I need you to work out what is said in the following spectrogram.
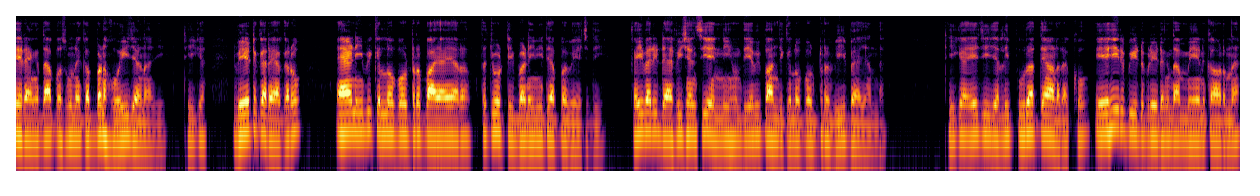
ਤੇ ਰਿੰਗਦਾ ਪਸ਼ੂ ਨੇ ਗੱਭਣ ਹੋ ਹੀ ਜਾਣਾ ਜੀ, ਠੀਕ ਹੈ। ਵੇਟ ਕਰਿਆ ਕਰੋ। ਐ ਨਹੀਂ ਵੀ ਕਿਲੋ ਪਾਊਡਰ ਪਾਇਆ ਯਾਰ, ਤਾਂ ਝੋਟੀ ਬਣੀ ਨਹੀਂ ਤੇ ਆਪਾਂ ਵੇਚਦੀ। ਕਈ ਵਾਰੀ ਡੈਫੀਸ਼ੀਐਂਸੀ ਇੰਨੀ ਹੁੰਦੀ ਹੈ ਵੀ 5 ਕਿਲੋ ਪਾਊਡਰ 20 ਪੈ ਜਾਂਦਾ। ਠੀਕ ਹੈ, ਇਹ ਚੀਜ਼ ਲਈ ਪੂਰਾ ਧਿਆਨ ਰੱਖੋ। ਇਹੀ ਰਿਪੀਟ ਬਰੀਡਿੰਗ ਦਾ ਮੇਨ ਕਾਰਨ ਹੈ।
